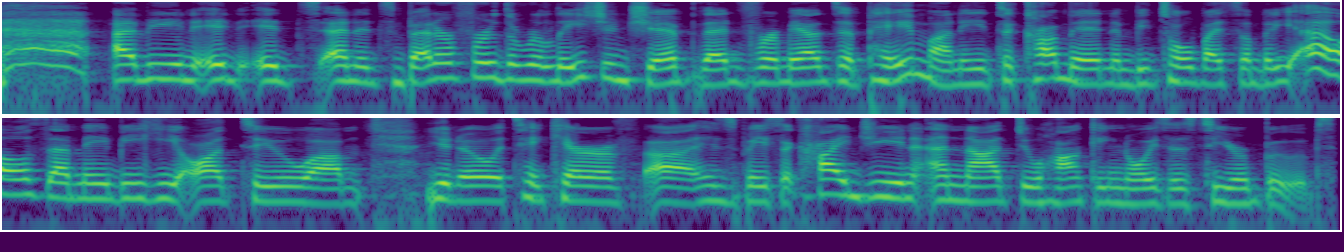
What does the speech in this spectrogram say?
I mean, it, it's and it's better for the relationship than for a man to pay money to come in and be told by somebody else that maybe he ought to, um, you know, take care of uh, his basic hygiene and not do honking noises to your boobs.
